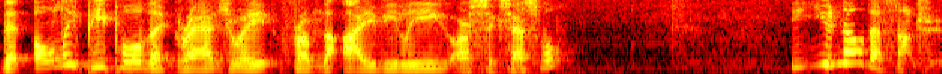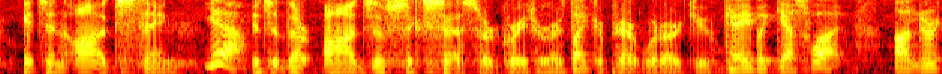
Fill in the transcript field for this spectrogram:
that only people that graduate from the Ivy League are successful? You know that's not true. It's an odds thing. Yeah. It's their odds of success are greater. I think a parent would argue. Okay, but guess what? Under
